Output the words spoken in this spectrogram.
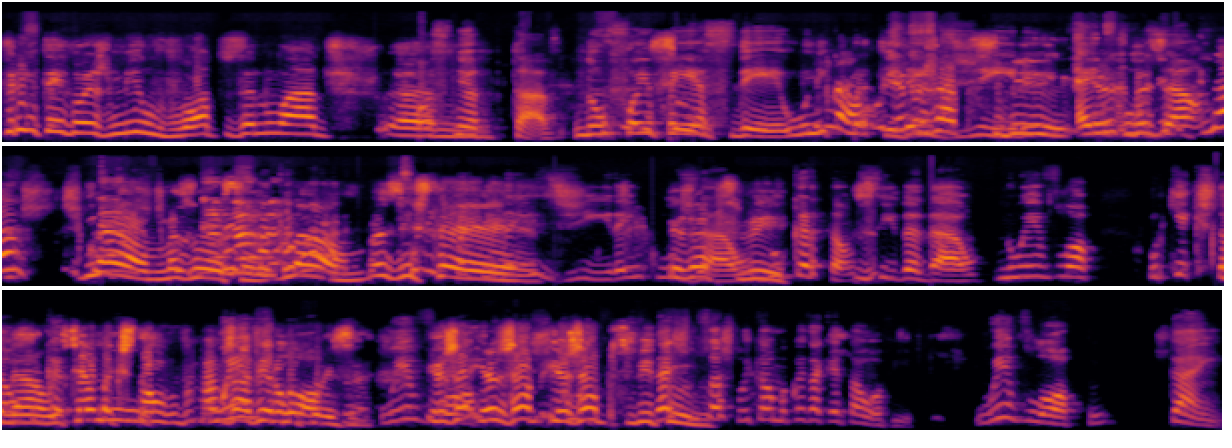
32 mil votos anulados. Um, oh, senhor deputado, não foi o PSD o único não, partido a exigir a inclusão. Mas, não, não, mas ouça, não, mas isto é. A exigir a inclusão do cartão cidadão no envelope. Porque a questão. Não, isso é uma questão. Vamos lá ver uma coisa. eu, já, eu, já, eu já percebi tudo. Deixa-me só explicar uma coisa a quem está a ouvir. O envelope tem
